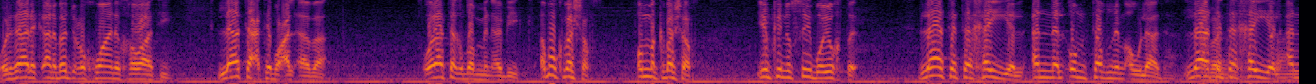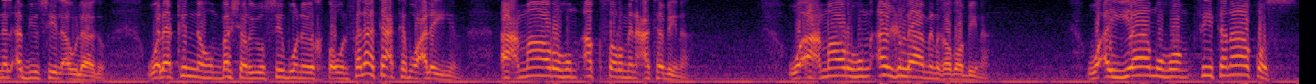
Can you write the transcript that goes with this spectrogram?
ولذلك أنا بدعو إخواني وأخواتي لا تعتبوا على الآباء. ولا تغضب من أبيك. أبوك بشر أمك بشر. يمكن يصيب ويخطئ. لا تتخيل أن الأم تظلم أولادها. لا أبداً. تتخيل آه. أن الأب يسيء أولاده. ولكنهم بشر يصيبون ويخطئون. فلا تعتبوا عليهم. أعمارهم أقصر من عتبنا. وأعمارهم أغلى من غضبنا. وأيامهم في تناقص.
